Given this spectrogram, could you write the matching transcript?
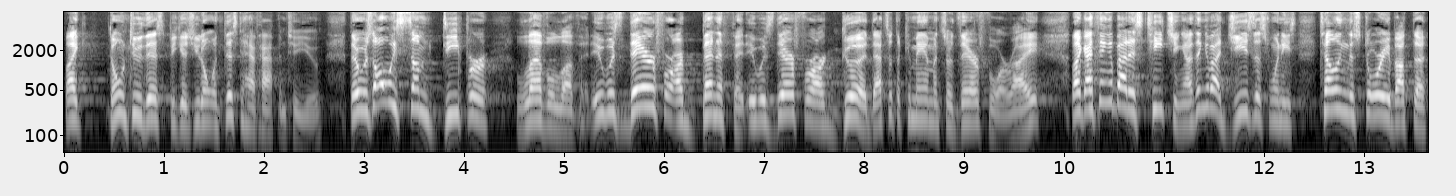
Like, don't do this because you don't want this to have happen to you. There was always some deeper level of it. It was there for our benefit, it was there for our good. That's what the commandments are there for, right? Like I think about his teaching, I think about Jesus when he's telling the story about the,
